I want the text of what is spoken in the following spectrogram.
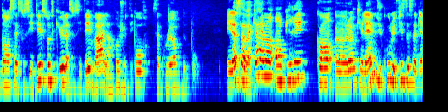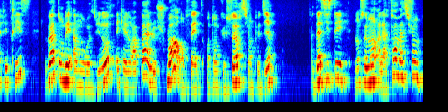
dans cette société, sauf que la société va la rejeter pour sa couleur de peau. Et là, ça va carrément empirer quand euh, l'homme qu'elle aime, du coup le fils de sa bienfaitrice, va tomber amoureuse d'une autre et qu'elle n'aura pas le choix, en fait, en tant que sœur, si on peut dire, d'assister non seulement à la formation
